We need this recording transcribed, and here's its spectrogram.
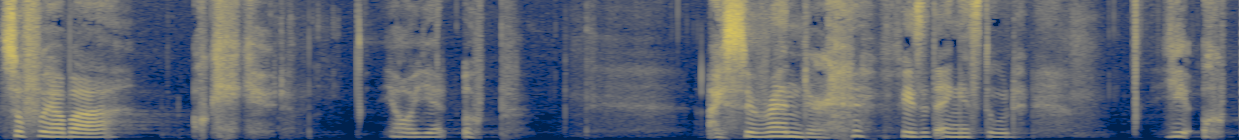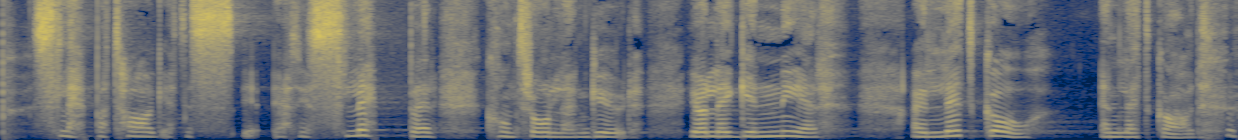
så får jag bara, okej okay, Gud, jag ger upp. I surrender, det finns ett engelskt ord. Ge upp, släppa taget. Jag släpper kontrollen Gud. Jag lägger ner. I let go and let God.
